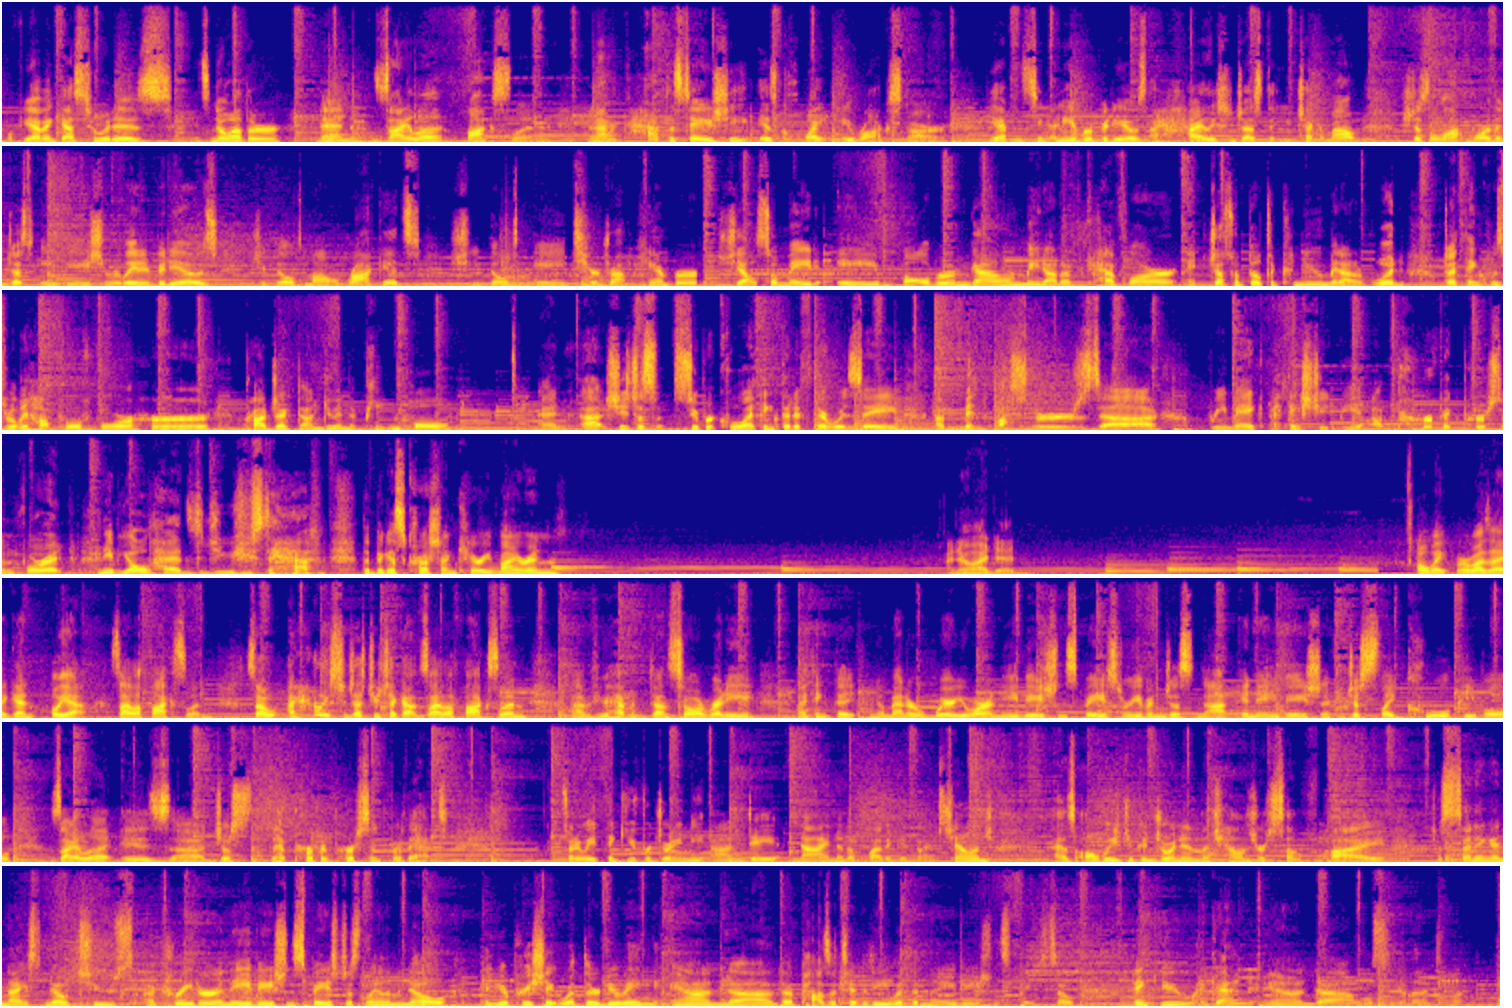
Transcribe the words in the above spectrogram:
Well, if you haven't guessed who it is, it's no other than Xyla Foxlin. And I have to say, she is quite a rock star. If you haven't seen any of her videos, I highly suggest that you check them out. She does a lot more than just aviation related videos. She builds model rockets, she built a teardrop camper. She also made a ballroom gown made out of Kevlar, and she also built a canoe made out of wood, which I think was really helpful for her project on doing the Pietenpol and uh, she's just super cool. I think that if there was a, a Mythbusters uh, remake, I think she'd be a perfect person for it. Any of you old heads, did you used to have the biggest crush on Kari Byron? I know I did. Oh wait, where was I again? Oh yeah, Xyla Foxlin. So I highly suggest you check out Xyla Foxlin. Um, if you haven't done so already, I think that no matter where you are in the aviation space or even just not in aviation, if you just like cool people, Xyla is uh, just the perfect person for that. So anyway, thank you for joining me on day nine of the Fly the Good Vibes Challenge. As always, you can join in the challenge yourself by just sending a nice note to a creator in the aviation space, just letting them know that you appreciate what they're doing and uh, their positivity within the aviation space. So thank you again, and uh, we'll see you on the next one.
